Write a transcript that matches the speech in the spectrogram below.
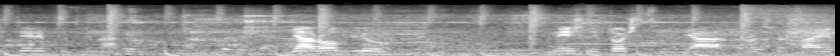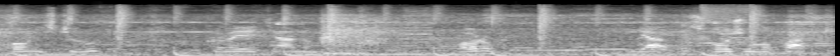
Чотири по 12. Я роблю в нижній точці, я розвертаю повністю руки. Коли я тягну вгору, я звожу лопатки.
